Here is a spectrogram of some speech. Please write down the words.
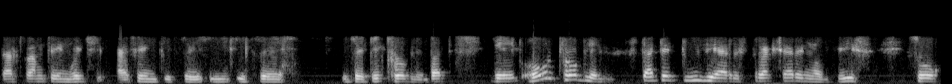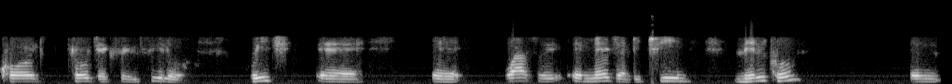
that's something which I think it's a it's a it's a big problem. But the whole problem started with the restructuring of these so-called Project Sinqobile, which uh, uh, was a, a merger between Milco and,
